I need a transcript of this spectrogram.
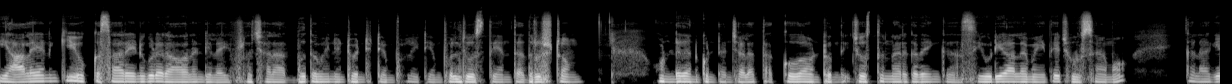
ఈ ఆలయానికి ఒక్కసారైనా కూడా రావాలండి లైఫ్లో. చాలా అద్భుతమైనటువంటి టెంపుల్. ఈ టెంపుల్ చూస్తే ఎంత అదృష్టం ఉండదు అనుకుంటాను చాలా తక్కువగా ఉంటుంది. చూస్తున్నారు కదా ఇంకా శివుడి ఆలయం అయితే చూసాము. అలాగే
